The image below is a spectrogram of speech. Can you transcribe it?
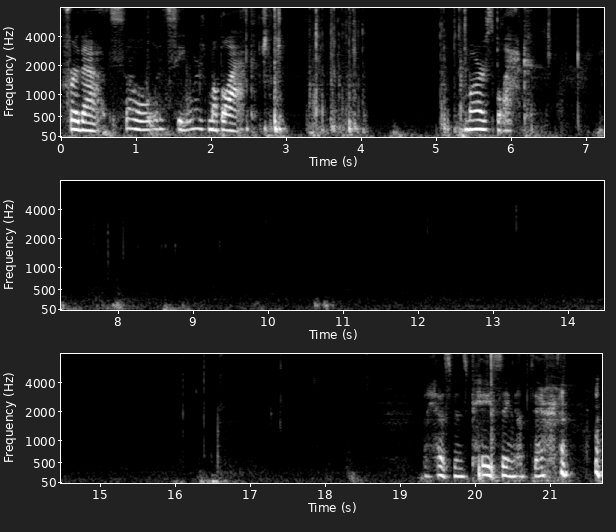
for that. So let's see, where's my black? Mars Black. Husband's pacing up there.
